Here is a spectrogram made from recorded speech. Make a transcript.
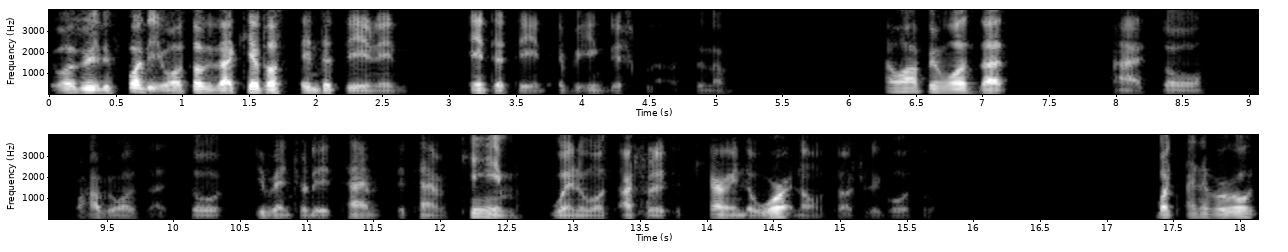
was really funny. It was something that kept us entertaining, entertained every English class, you know. And what happened was that I so what happened was that so eventually time the time came when it was actually to carrying the work now to actually go to. But I never wrote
